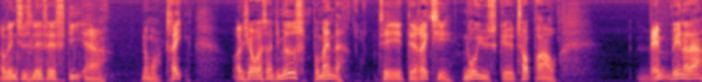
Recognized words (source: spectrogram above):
og Vendsyssel FF, de er nummer tre. Og det sjove er så, at de mødes på mandag til et øh, rigtig nordjysk øh, topbrag. Hvem vinder der,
